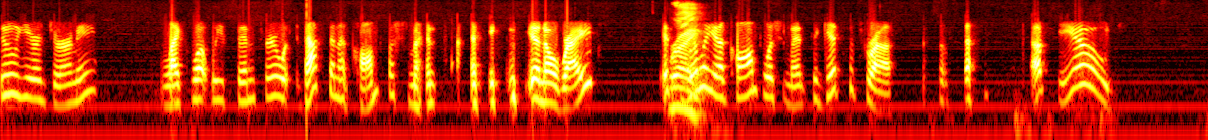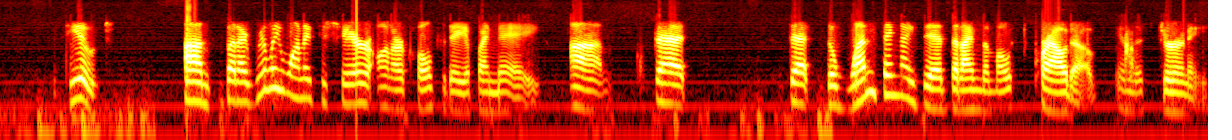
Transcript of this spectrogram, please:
two year journey, like what we've been through, that's an accomplishment. I mean, you know, right? It's right. really an accomplishment to get to trust. that's, that's huge. It's huge. Um, but I really wanted to share on our call today, if I may, um, that that the one thing I did that I'm the most proud of in this journey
